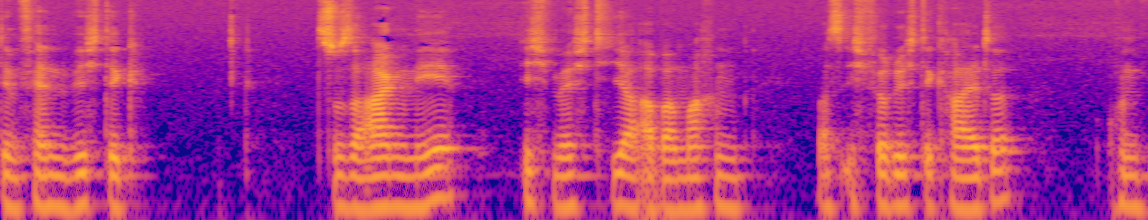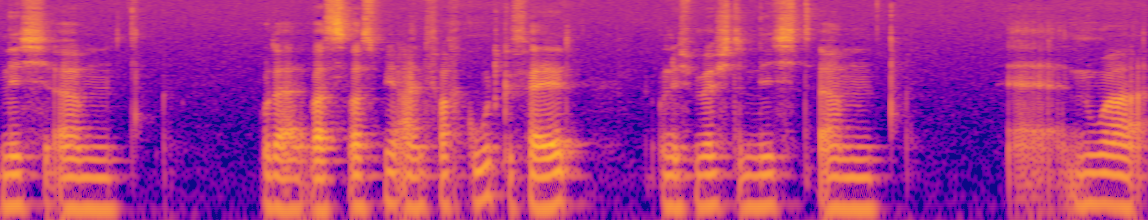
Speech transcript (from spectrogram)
dem Fan wichtig zu sagen, nee, ich möchte hier aber machen, was ich für richtig halte und nicht ähm, oder was, was mir einfach gut gefällt. Und ich möchte nicht ähm, äh, nur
